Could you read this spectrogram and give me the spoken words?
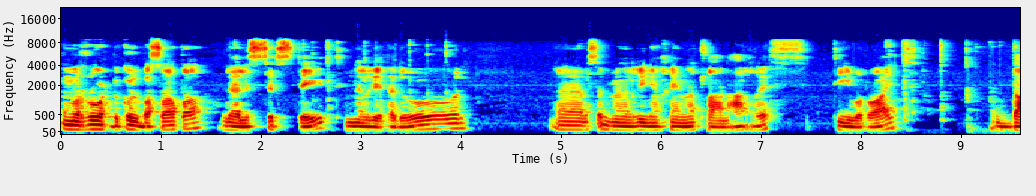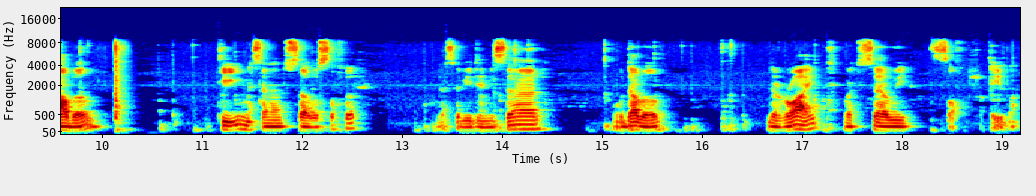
وبنروح بكل بساطة لل set state نلغي هدول. آه بس قبل ما نلغيهم خلينا نطلع نعرف ال t وال right double t مثلا تساوي صفر على سبيل المثال. و double لل right وتساوي صفر أيضا.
